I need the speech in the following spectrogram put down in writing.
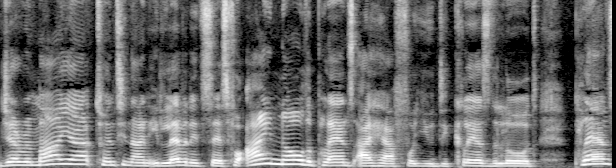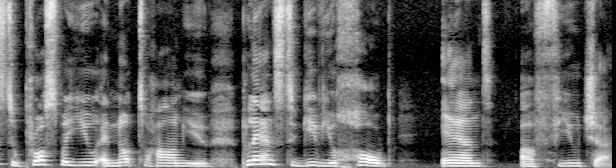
Jeremiah 29 11, it says, For I know the plans I have for you, declares the Lord plans to prosper you and not to harm you, plans to give you hope and a future.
